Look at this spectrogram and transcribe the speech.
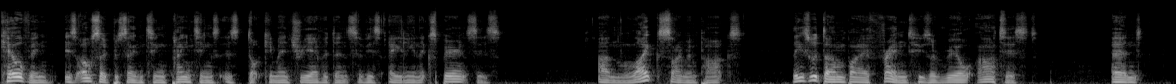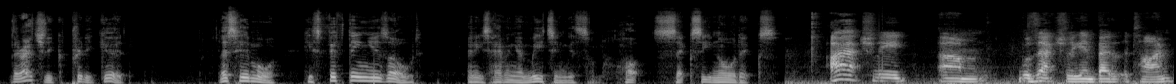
Kelvin is also presenting paintings as documentary evidence of his alien experiences. Unlike Simon Parks, these were done by a friend who's a real artist, and they're actually pretty good. Let's hear more. He's 15 years old, and he's having a meeting with some hot, sexy Nordics. I actually um, was actually in bed at the time.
